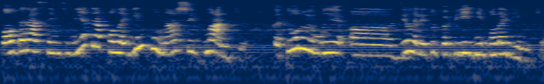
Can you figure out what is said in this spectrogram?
полтора сантиметра половинку нашей планки, которую мы э, делали тут по передней половинке.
